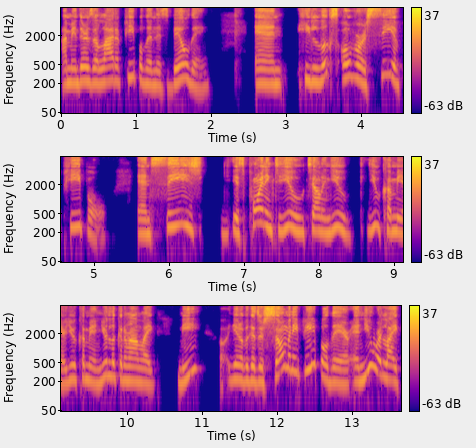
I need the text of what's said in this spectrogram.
I mean, there's a lot of people in this building. And he looks over a sea of people and sees, is pointing to you, telling you, you come here, you come in. You're looking around like, me? Uh, you know, because there's so many people there and you were like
